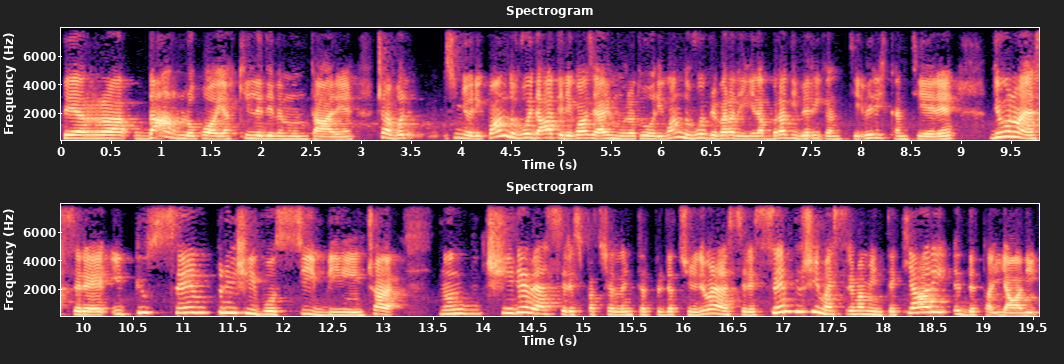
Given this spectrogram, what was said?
per darlo poi a chi le deve montare. Cioè, vol- signori, quando voi date le cose ai muratori, quando voi preparate gli elaborati per, cantier- per il cantiere, devono essere il più semplici possibili. Cioè, non ci deve essere spazio alla interpretazione, devono essere semplici ma estremamente chiari e dettagliati.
